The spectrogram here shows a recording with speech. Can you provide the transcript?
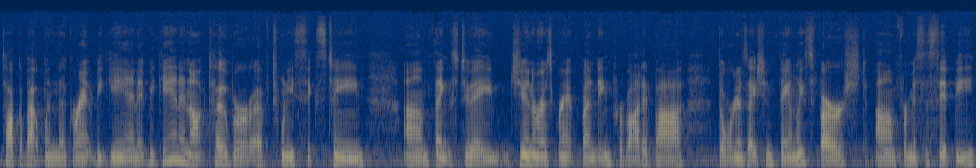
talk about when the grant began. It began in October of 2016, um, thanks to a generous grant funding provided by the organization Families First um, for Mississippi.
